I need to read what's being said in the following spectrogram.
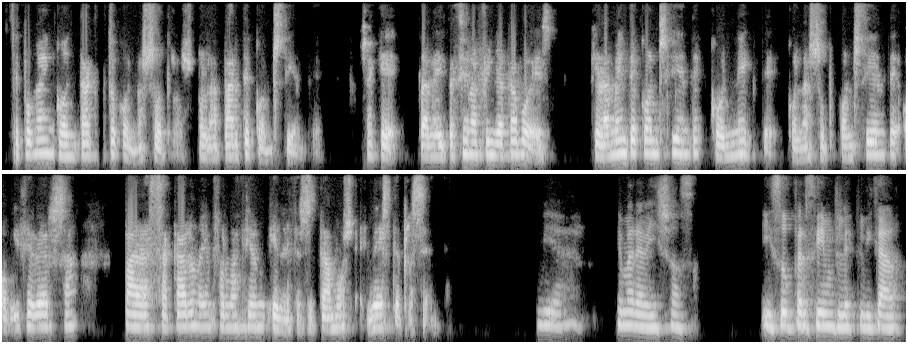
se ponga en contacto con nosotros, con la parte consciente. O sea que la meditación al fin y al cabo es que la mente consciente conecte con la subconsciente o viceversa para sacar una información que necesitamos en este presente. Bien, qué maravilloso. Y súper simple explicado.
